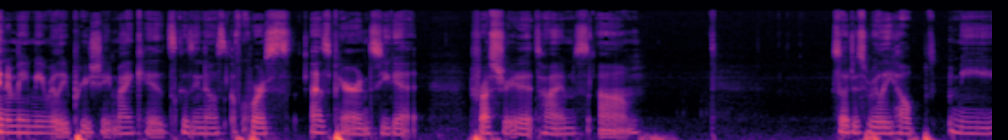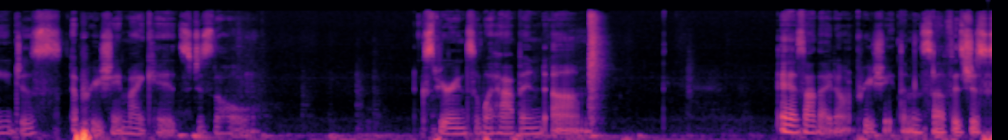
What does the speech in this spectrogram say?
and it made me really appreciate my kids because you know, of course, as parents, you get frustrated at times. Um, so it just really helped me just appreciate my kids, just the whole experience of what happened. Um, and it's not that I don't appreciate them and stuff. It's just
